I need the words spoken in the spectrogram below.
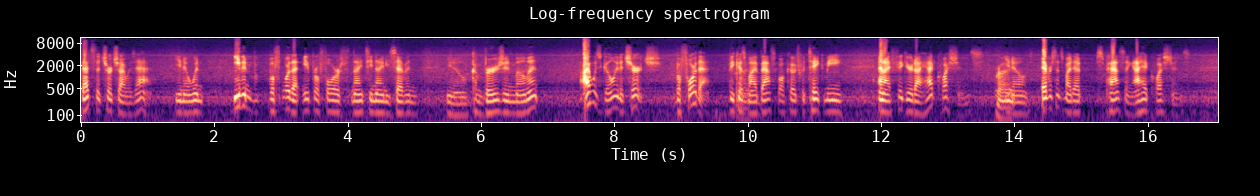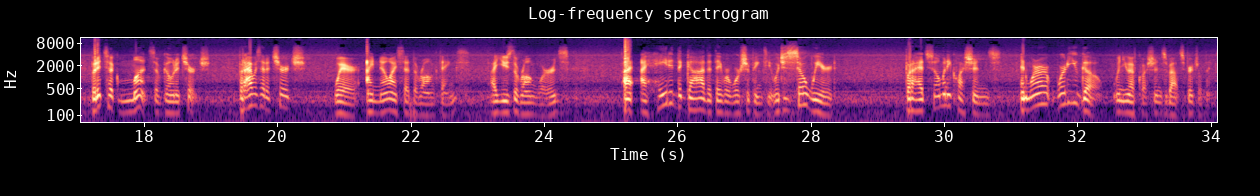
that's the church I was at. You know, when even before that April 4th, 1997, you know, conversion moment, I was going to church before that because Right. my basketball coach would take me and I figured I had questions. Right. You know, ever since my dad's passing, I had questions. But it took months of going to church. But I was at a church where I know I said the wrong things. I used the wrong words. I, I hated the God that they were worshiping to, which is so weird. But I had so many questions. And where where do you go when you have questions about spiritual things?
